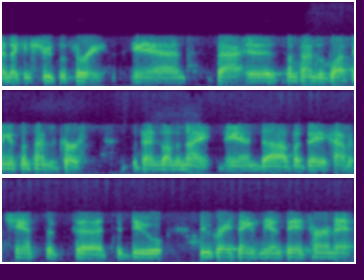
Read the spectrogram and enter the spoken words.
and they can shoot the three, and that is sometimes a blessing and sometimes a curse. Depends on the night, and uh, but they have a chance to to to do do great things in the NCAA tournament,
